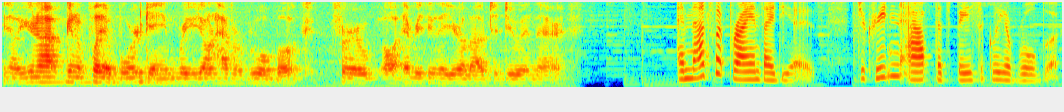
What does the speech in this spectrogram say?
You know, you're not going to play a board game where you don't have a rule book for all, everything that you're allowed to do in there. And that's what Brian's idea is to create an app that's basically a rule book,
